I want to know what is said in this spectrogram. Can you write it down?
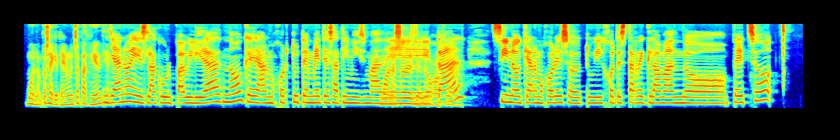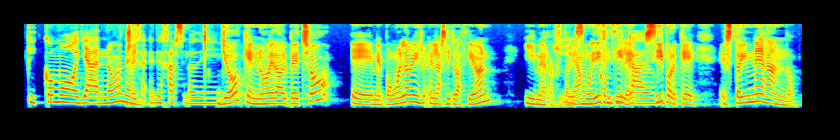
bueno, pues hay que tener mucha paciencia. ya no es la culpabilidad, ¿no? Que a lo mejor tú te metes a ti misma de Bueno, eso desde luego, tal, claro. Sino que a lo mejor eso, tu hijo te está reclamando pecho y cómo ya, ¿no? sea, dejárselo de... Yo, que no he dado el pecho, eh, me pongo en la, en la situación y me resultaría es muy difícil. ¿eh? Sí, porque estoy negando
